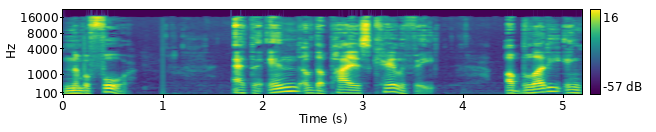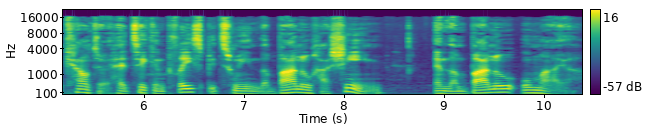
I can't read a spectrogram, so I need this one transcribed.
Number 4. At the end of the pious caliphate, a bloody encounter had taken place between the Banu Hashim and the Banu Umayyah.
